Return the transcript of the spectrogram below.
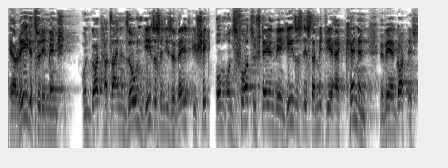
Er redet zu den Menschen. Und Gott hat seinen Sohn Jesus in diese Welt geschickt, um uns vorzustellen, wer Jesus ist, damit wir erkennen, wer Gott ist.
